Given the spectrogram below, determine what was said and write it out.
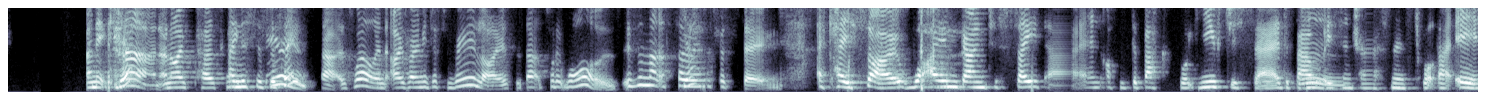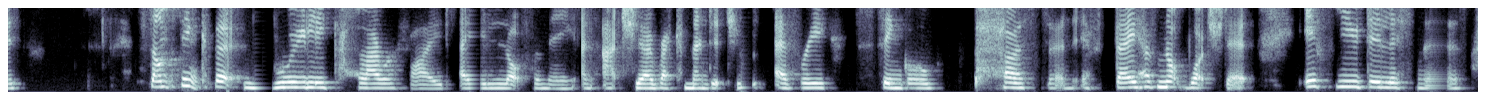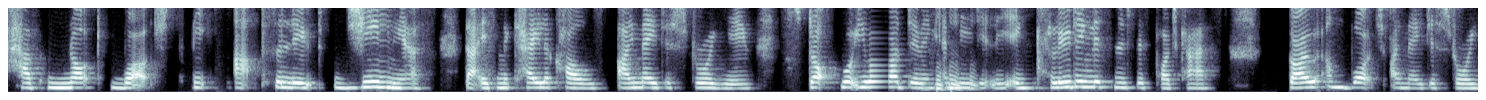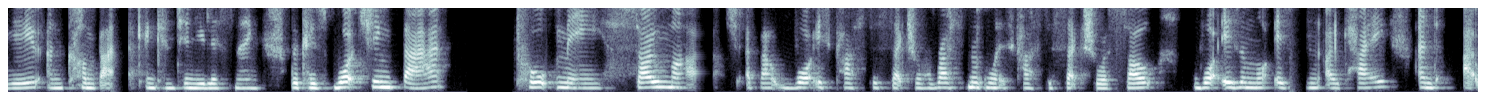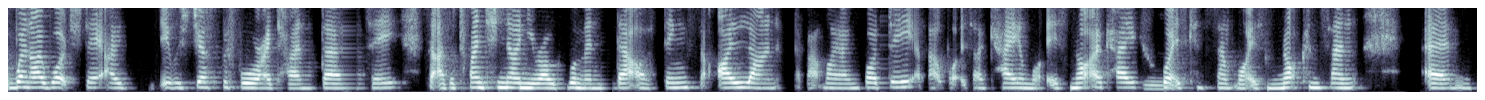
and it Yeah. can. And I've personally And this experienced that as well. And I've only just realized that that's what it was. Isn't that so Yeah. interesting? Okay, so what I am going to say then, off of the back of what you've just said about Mm. it's interesting as to what that is, something that really clarified a lot for me, and actually I recommend it to every single person if they have not watched it. If you, dear listeners, have not watched the absolute genius that is Michaela Coel's I May Destroy You, stop what you are doing immediately, including listening to this podcast. Go and watch I May Destroy You and come back and continue listening because watching that taught me so much about what is classed as sexual harassment, what is classed as sexual assault, what is and what isn't okay. And when I watched it, I it was just before I turned 30. So, as a 29 year old woman, there are things that I learn about my own body, about what is okay and what is not okay, mm. what is consent, what is not consent, um,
